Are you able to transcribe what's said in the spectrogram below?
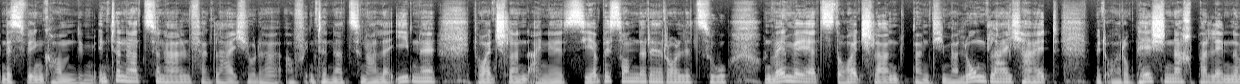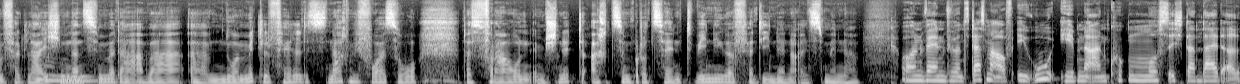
Und deswegen kommt im internationalen Vergleich oder auf internationaler Ebene Deutschland eine sehr besondere Rolle zu. Und wenn wir jetzt Deutschland beim Thema Lohngleichheit mit europäischen Nachbarländern vergleichen, dann sind wir da aber ähm, nur im Mittelfeld. Es ist nach wie vor so, dass Frauen im Schnitt 18 Prozent weniger verdienen als Männer. Und wenn wir uns das mal auf EU-Ebene angucken, muss ich dann leider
